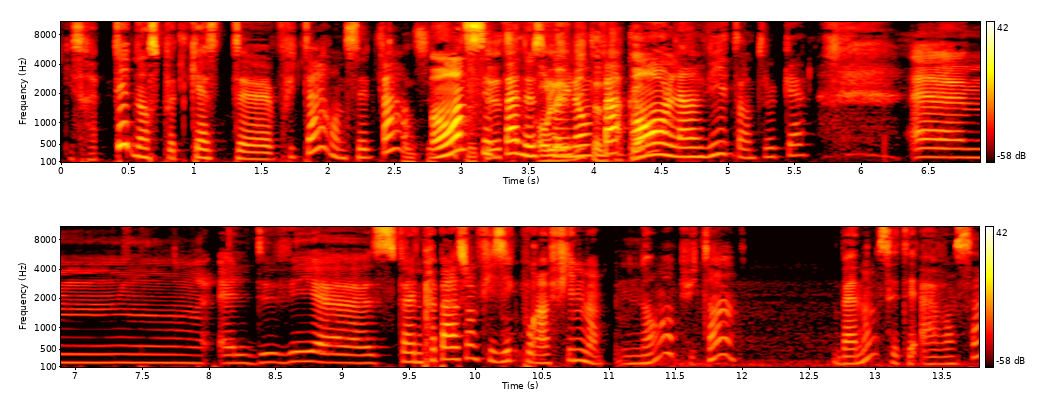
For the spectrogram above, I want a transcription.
qui sera peut-être dans ce podcast euh, plus tard, on ne sait pas. On ne sait pas, ne spoilons en pas. tout cas. On l'invite en tout cas. Euh, elle devait se faire une préparation physique pour un film. Non, putain. Bah non, c'était avant ça.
